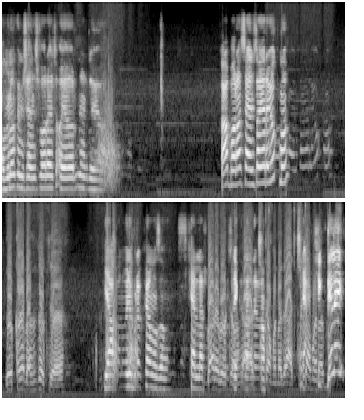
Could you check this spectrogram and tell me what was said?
Amına koyayım sensiz var ayarı nerede ya? Ha Baran sensiz ayarı yok mu? Yok kanka bende de yok ya. Ya ben oyunu bırakıyorum o zaman. Sikerler. Ben de bırakıyorum. Ya, çık amına ya çık amına. çık deleydi.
